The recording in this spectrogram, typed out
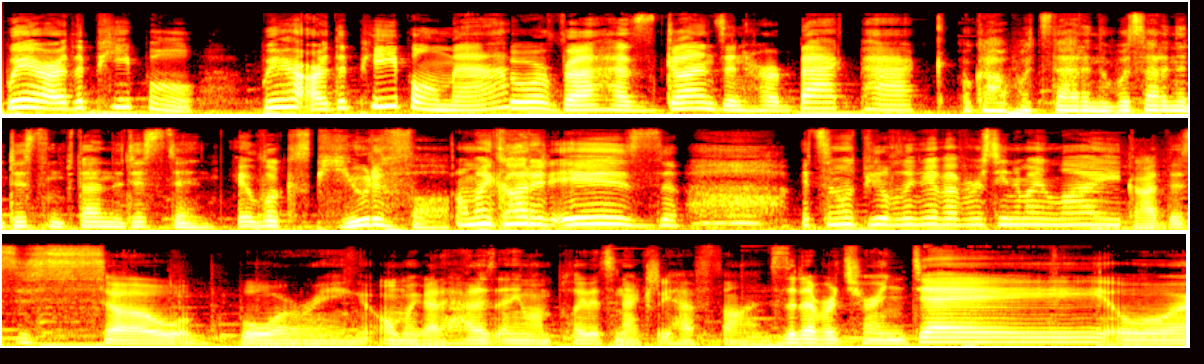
where are the people? Where are the people, Matt? Dora has guns in her backpack. Oh god, what's that in the what's that in the distance? What's that in the distance? It looks beautiful. Oh my god, it is. It's the most beautiful thing I've ever seen in my life. God, this is so boring. Oh my god, how does anyone play this and actually have fun? Does it ever turn day or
